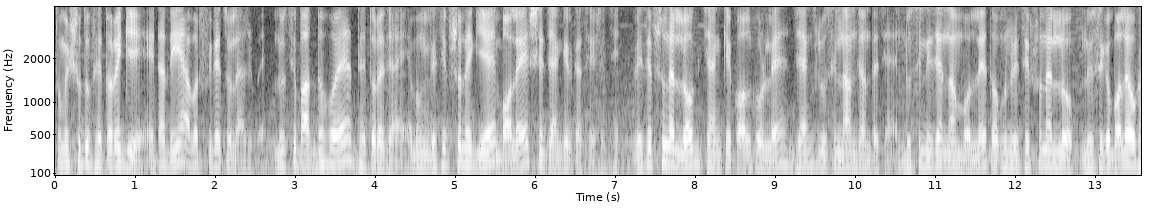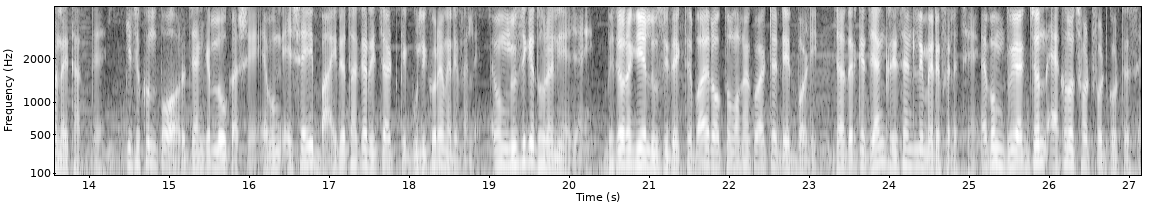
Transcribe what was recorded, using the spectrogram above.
তুমি শুধু ভেতরে গিয়ে এটা দিয়ে আবার ফিরে চলে আসবে। লুসি বাধ্য হয়ে ভেতরে যায় এবং রিসিপশনে গিয়ে বলে, সে জ্যাঙ্কের কাছে এসেছে। রিসিপশনের লোক জ্যাঙ্ককে কল করলে জ্যাঙ্ক লুসির নাম জানতে চায়। লুসি নিজের নাম বললে তখন রিসিপশনের লোক লুসিকে বলে, ওখানেই থাকতে। কিছুক্ষণ পর জ্যাঙ্কের লোক আসে এবং এসেই বাইরে থাকা রিচার্ডকে গুলি করে মেরে ফেলে এবং লুসিকে ধরে নিয়ে যায়। ভেতরে গিয়ে লুসি দেখতে পায় রক্তমাখা কয়েকটা ডেড বডি যাদেরকে জ্যাঙ্ক রিসেন্টলি মেরে ফেলেছে এবং দুই একজন এখনও ছটফট করতেছে।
